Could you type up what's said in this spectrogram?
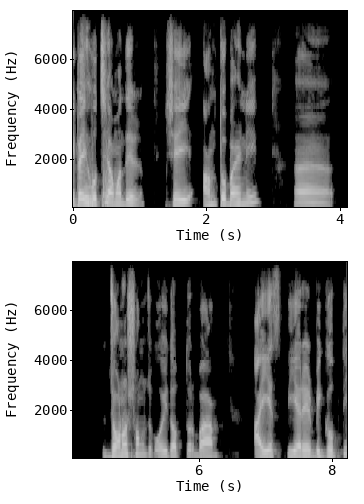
এটাই হচ্ছে আমাদের সেই আন্তঃবাহিনী জনসংযোগ অধিদপ্তর বা আইএসপিআর এর বিজ্ঞপ্তি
